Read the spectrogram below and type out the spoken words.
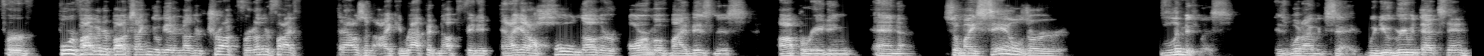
for four or five hundred bucks, I can go get another truck for another five thousand. I can wrap it and upfit it, and I got a whole nother arm of my business operating. And so my sales are limitless, is what I would say. Would you agree with that, Stan?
